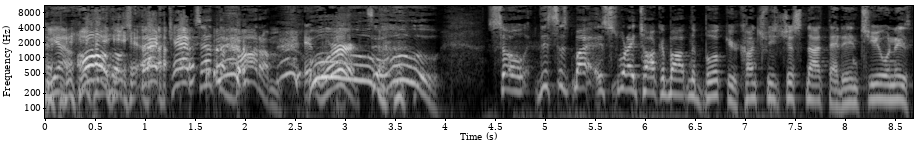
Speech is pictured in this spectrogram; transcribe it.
Yeah. Oh, those fat cats at the bottom. It worked. Ooh. So this is my this is what I talk about in the book. Your country's just not that into you, and is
